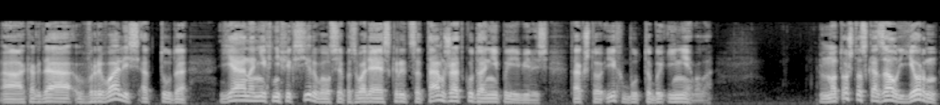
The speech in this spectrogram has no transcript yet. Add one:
а когда врывались оттуда, я на них не фиксировался, позволяя скрыться там же, откуда они появились, так что их будто бы и не было. Но то, что сказал Йорн,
